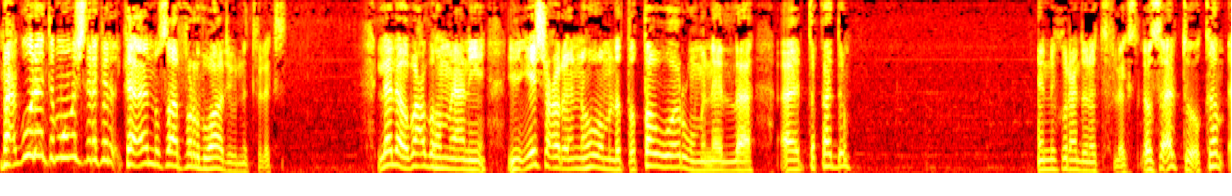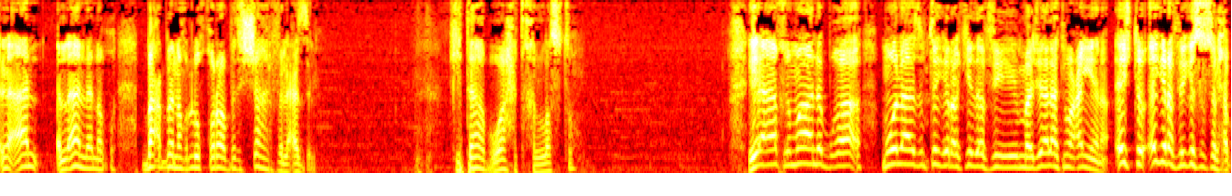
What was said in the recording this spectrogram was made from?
معقول أنت مو مشترك كأنه صار فرض واجب النتفليكس. لا لا وبعضهم يعني يشعر إنه هو من التطور ومن التقدم انه يكون عنده نتفلكس لو سألته كم الآن الآن لنا بعضنا له قرابة الشهر في العزل. كتاب واحد خلصته. يا أخي ما نبغى مو لازم تقرأ كذا في مجالات معينة. إيش اقرأ في قصص الحب.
